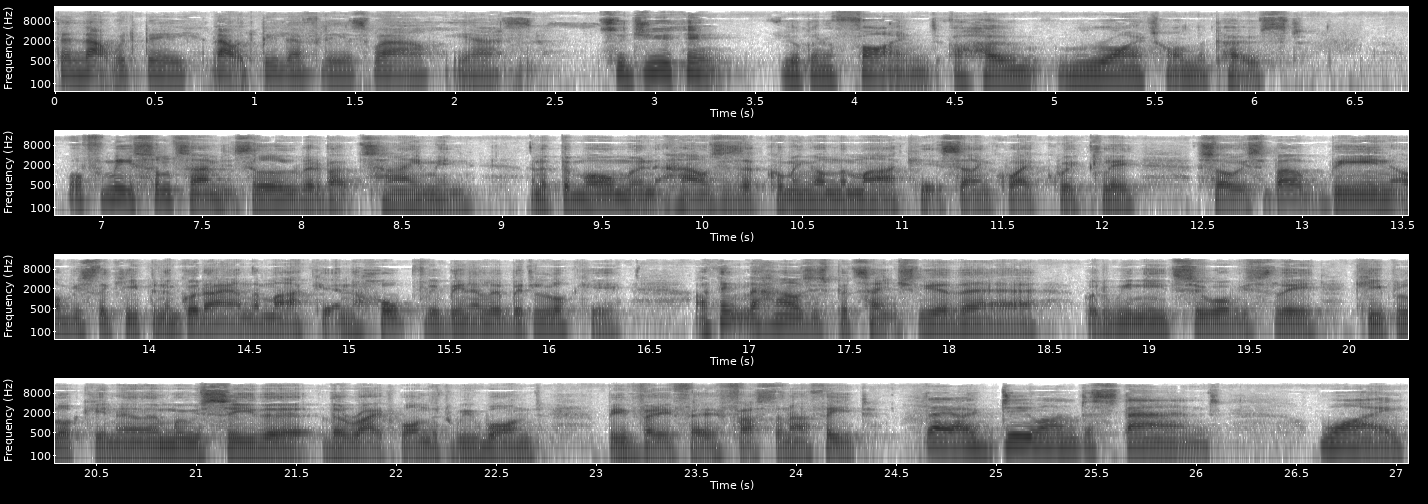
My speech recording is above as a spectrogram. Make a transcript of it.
then that would be that would be lovely as well. Yes. So do you think you're going to find a home right on the coast? Well, for me, sometimes it's a little bit about timing. And at the moment, houses are coming on the market, selling quite quickly. So it's about being, obviously, keeping a good eye on the market and hopefully being a little bit lucky. I think the houses potentially are there, but we need to obviously keep looking. And then when we see the, the right one that we want, be very, very fast on our feet. I do understand why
